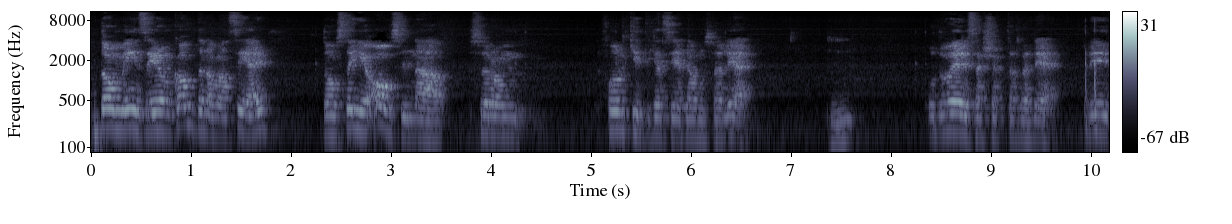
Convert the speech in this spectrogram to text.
de Instagram-kontona man ser, de stänger ju av sina så de folk inte kan se deras följare. Mm. Och då är det så här köpta följare. Det är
